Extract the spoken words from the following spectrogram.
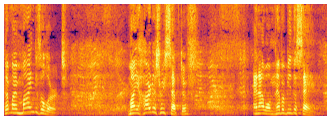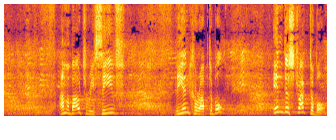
that my mind is alert, my heart is receptive, and I will never be the same. I'm about to receive the incorruptible, indestructible,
